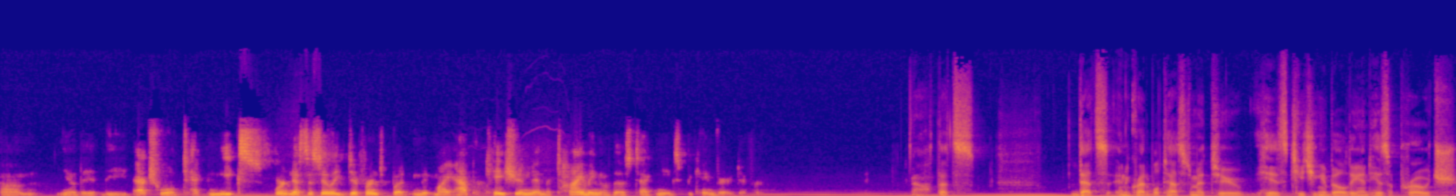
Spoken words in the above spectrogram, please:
um, you know, the, the actual techniques weren't necessarily different, but my application and the timing of those techniques became very different. Oh, that's that's an incredible testament to his teaching ability and his approach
